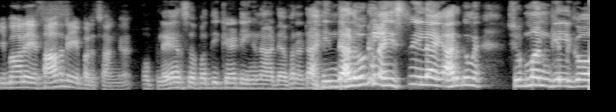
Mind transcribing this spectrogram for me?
இமாலய சாதனையை படிச்சாங்க. இப்போ பிளேயர்ஸை பற்றி கேட்டிங்கன்னா டெஃபினட்டாக இந்த அளவுக்குலாம் ஹிஸ்ட்ரியில் யாருக்குமே சுப்மன் கில்கோ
